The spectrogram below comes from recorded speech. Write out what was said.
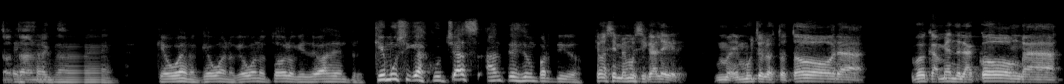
Totalmente. Exactamente. Qué bueno, qué bueno, qué bueno todo lo que llevas dentro. ¿Qué música escuchás antes de un partido? Yo siempre música alegre. Mucho los Totora, voy cambiando la conga,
